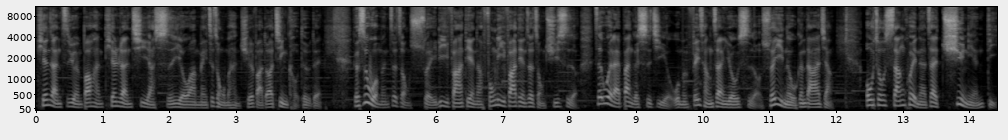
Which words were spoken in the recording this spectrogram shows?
天然资源，包含天然气啊、石油啊、煤这种，我们很缺乏，都要进口，对不对？可是我们这种水力发电啊、风力发电这种趋势哦，在未来半个世纪哦，我们非常占优势哦。所以呢，我跟大家讲。欧洲商会呢，在去年底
